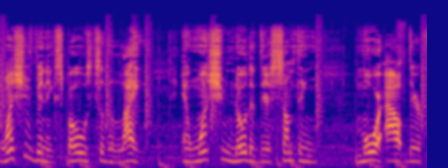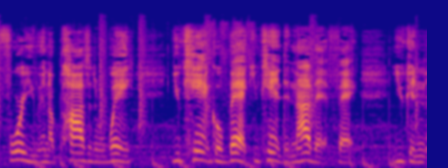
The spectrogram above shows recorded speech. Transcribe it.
once you've been exposed to the light, and once you know that there's something more out there for you in a positive way, you can't go back. You can't deny that fact. You can,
